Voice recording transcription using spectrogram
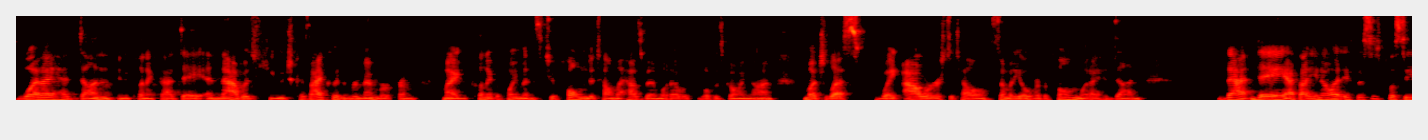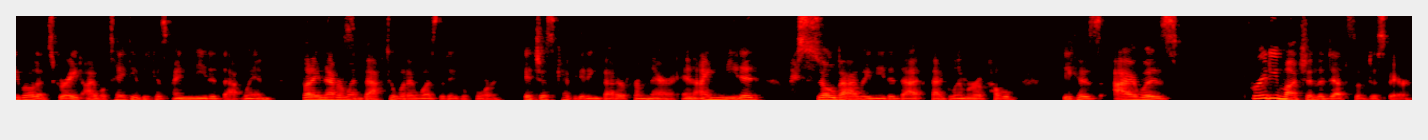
what I had done in clinic that day. And that was huge because I couldn't remember from my clinic appointments to home to tell my husband what I was what was going on, much less wait hours to tell somebody over the phone what I had done. That day I thought, you know what, if this is placebo, that's great. I will take it because I needed that win. But I never went back to what I was the day before. It just kept getting better from there. And I needed, I so badly needed that that glimmer of hope because I was pretty much in the depths of despair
